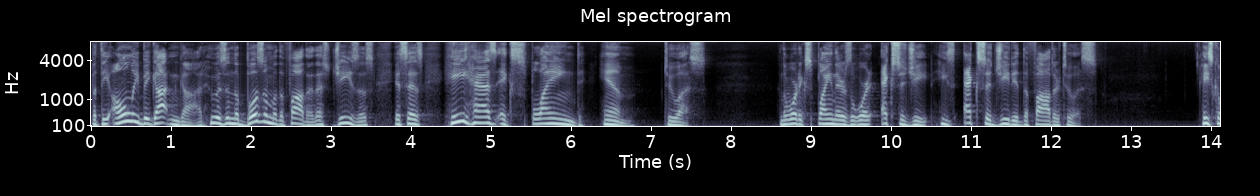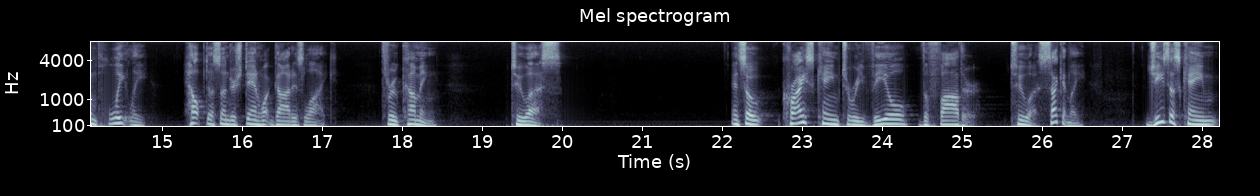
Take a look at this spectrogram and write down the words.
but the only begotten God, who is in the bosom of the Father, that's Jesus, it says, He has explained him to us. And the word explain there is the word exegete. He's exegeted the Father to us. He's completely helped us understand what God is like through coming to us. And so Christ came to reveal the Father to us. Secondly, Jesus came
